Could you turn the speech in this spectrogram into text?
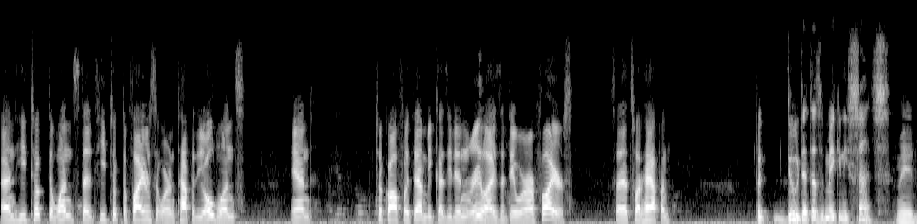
And he took the ones that he took the flyers that were on top of the old ones, and took off with them because he didn't realize that they were our flyers. So that's what happened. But dude, that doesn't make any sense. Made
